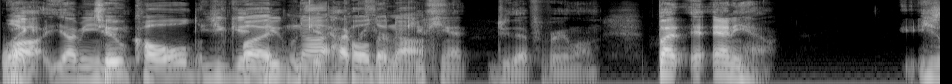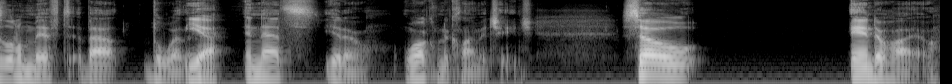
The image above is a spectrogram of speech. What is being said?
well, like yeah, I mean, too cold, you get but you not get cold enough. You can't do that for very long. But anyhow, he's a little miffed about the weather. Yeah. and that's you know, welcome to climate change. So, and Ohio,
